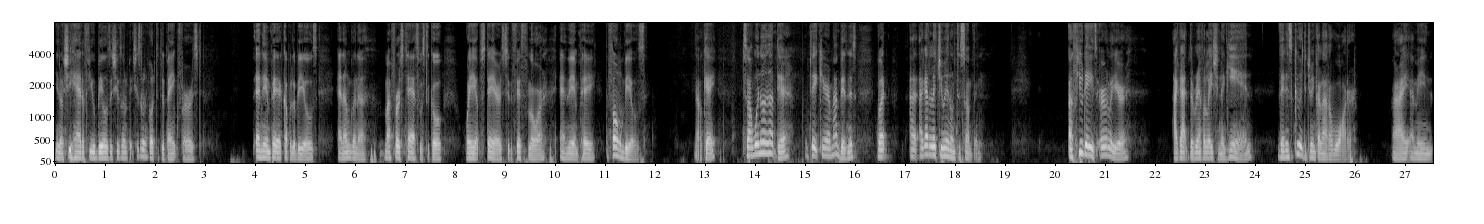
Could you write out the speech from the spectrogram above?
you know she had a few bills that she was going to pay. She's going to go to the bank first and then pay a couple of bills. And I'm gonna. My first task was to go way upstairs to the fifth floor and then pay the phone bills. Okay, so I went on up there to take care of my business, but I, I got to let you in onto something. A few days earlier, I got the revelation again that it's good to drink a lot of water. All right, I mean,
